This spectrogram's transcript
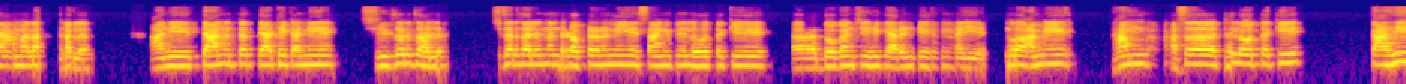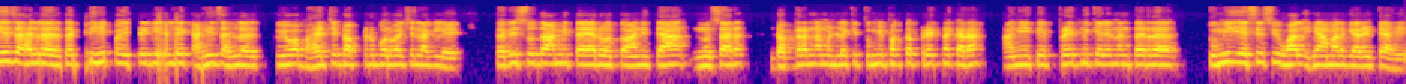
आम्हाला लागलं. आणि त्यानंतर त्या ठिकाणी शिजर झालं. शिजर झाल्यानंतर डॉक्टरांनी सांगितलेलं होतं की दोघांची ही गॅरंटी नाहीये. आम्ही हम असं ठरलं होतं की काहीही झालं तरीही पैसे गेले काही झालं किंवा बाहेरचे डॉक्टर बोलवायचे लागले तरी सुद्धा आम्ही तयार होतो आणि त्यानुसार डॉक्टरांना म्हटलं की तुम्ही फक्त प्रयत्न करा आणि ते प्रयत्न केल्यानंतर तुम्ही यशस्वी व्हाल ही आम्हाला गॅरंटी आहे.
